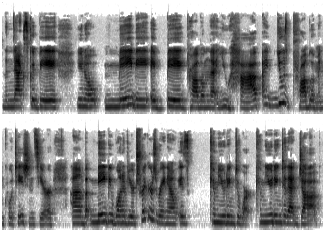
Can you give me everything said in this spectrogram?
The next could be, you know, maybe a big problem that you have. I use problem in quotations here, um, but maybe one of your triggers right now is commuting to work, commuting to that job,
